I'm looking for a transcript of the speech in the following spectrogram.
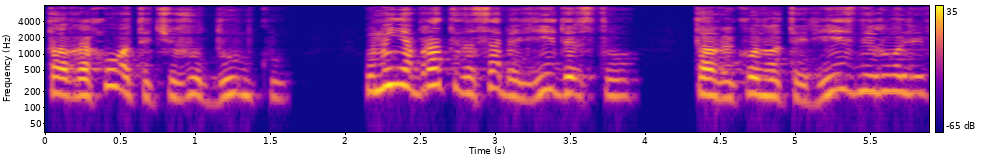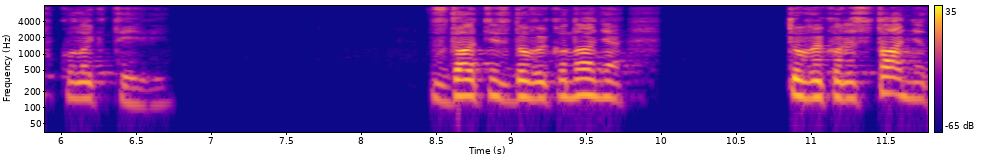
та враховувати чужу думку, уміння брати на себе лідерство та виконувати різні ролі в колективі. Здатність до виконання до використання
